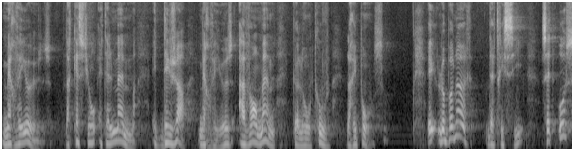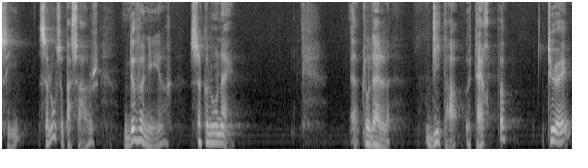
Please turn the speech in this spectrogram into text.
merveilleuse. La question est elle-même est déjà merveilleuse avant même que l'on trouve la réponse. Et le bonheur d'être ici, c'est aussi, selon ce passage, devenir ce que l'on est. Euh, Claudel dit à Euterpe, tu es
